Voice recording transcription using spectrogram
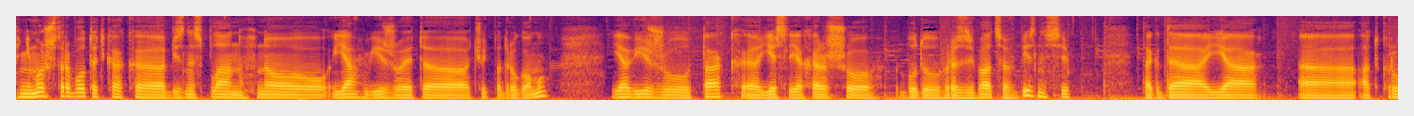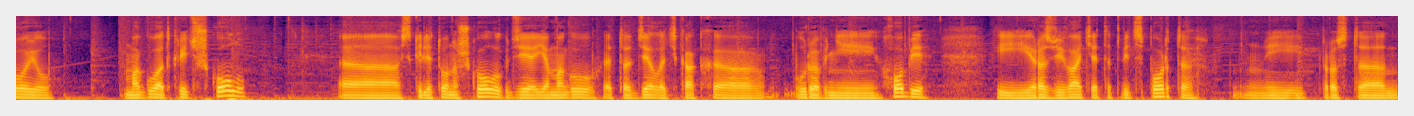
не может работать как э, бизнес-план, но я вижу это чуть по-другому. Я вижу так, если я хорошо буду развиваться в бизнесе, тогда я э, открою, могу открыть школу, э, скелетона школу, где я могу это делать как э, уровни хобби и развивать этот вид спорта. И просто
